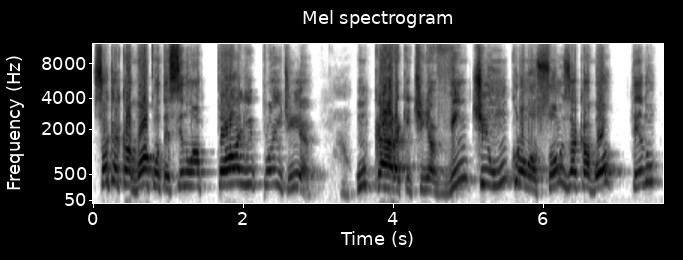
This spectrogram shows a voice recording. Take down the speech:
Só que acabou acontecendo uma poliploidia. Um cara que tinha 21 cromossomos acabou tendo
